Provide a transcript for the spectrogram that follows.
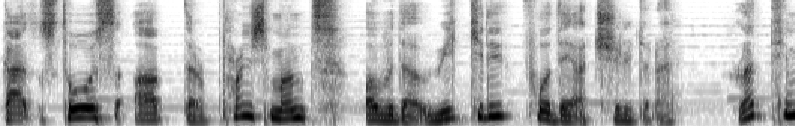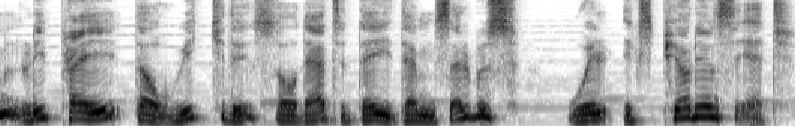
God stores up the punishment of the wicked for their children. Let him repay the wicked so that they themselves will experience it.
